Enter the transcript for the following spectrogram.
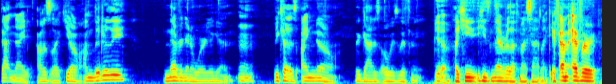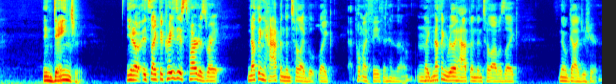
that night, I was like, "Yo, I'm literally never gonna worry again Mm. because I know that God is always with me. Yeah. Like he he's never left my side. Like if I'm ever in danger, you know, it's like the craziest part is right. Nothing happened until I like put my faith in him though. Like nothing really happened until I was like, "No, God, you're here."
